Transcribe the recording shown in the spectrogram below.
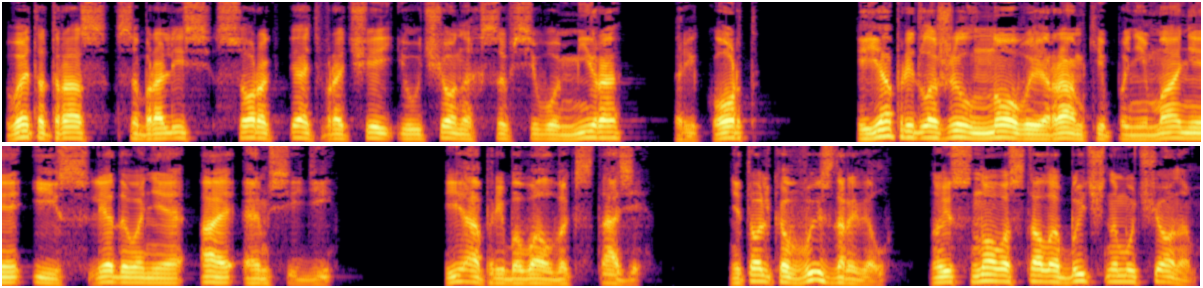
В этот раз собрались 45 врачей и ученых со всего мира, рекорд, и я предложил новые рамки понимания и исследования IMCD. Я пребывал в экстазе. Не только выздоровел, но и снова стал обычным ученым.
